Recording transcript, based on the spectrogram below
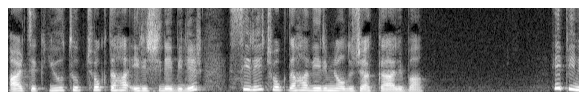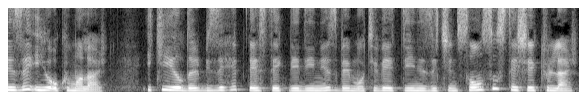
Artık YouTube çok daha erişilebilir, Siri çok daha verimli olacak galiba. Hepinize iyi okumalar. İki yıldır bizi hep desteklediğiniz ve motive ettiğiniz için sonsuz teşekkürler.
